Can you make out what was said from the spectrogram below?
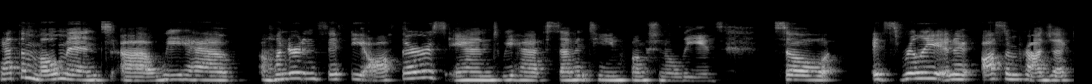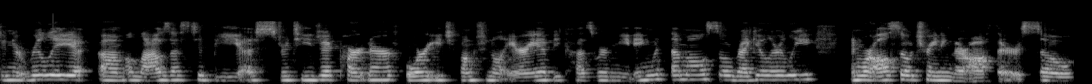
At the moment, uh, we have 150 authors and we have 17 functional leads. So it's really an awesome project and it really um, allows us to be a strategic partner for each functional area because we're meeting with them all so regularly and we're also training their authors. So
